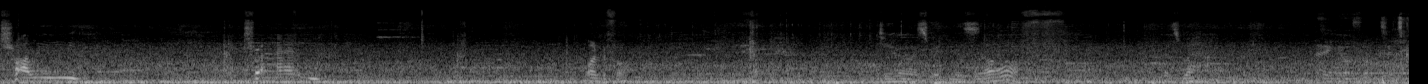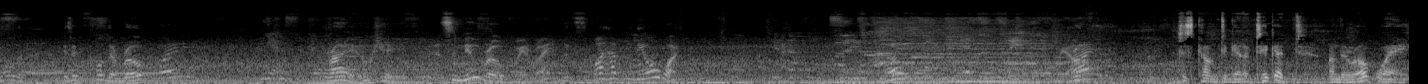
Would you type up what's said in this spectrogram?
trolley, tram. Wonderful. Jehovah's Witness off as well. There you go, folks. It's called. Is it called the ropeway? Yes. Right. Okay. It's a new ropeway, right? That's what happened to the old one. Oh. Right. Just come to get a ticket on the ropeway.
